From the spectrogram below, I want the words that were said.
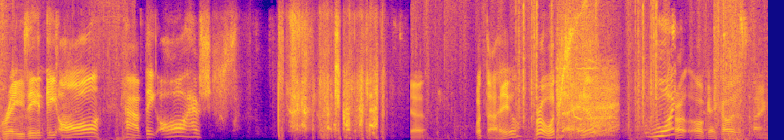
Crazy. They all have. They all have. Sh- yeah. What the hell, bro? What the hell? What? Carl- okay, Carlos is dying.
